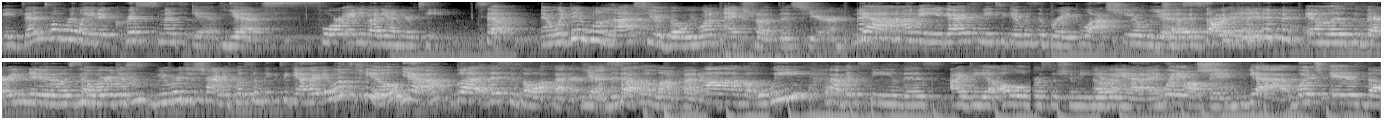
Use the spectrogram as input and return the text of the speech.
a dental related Christmas gift Yes. for anybody on your team. So, And we did one last year, but we want extra this year. yeah, I mean, you guys need to give us a break. Last year we Yes. just started. it was very new, so we're just we were just trying to put something together. It was cute, Yeah. but this is a lot better. Yeah, this so, is a lot better. Um, we haven't seen this idea all over social media. Oh, yeah, it's which, popping. Yeah, which is the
